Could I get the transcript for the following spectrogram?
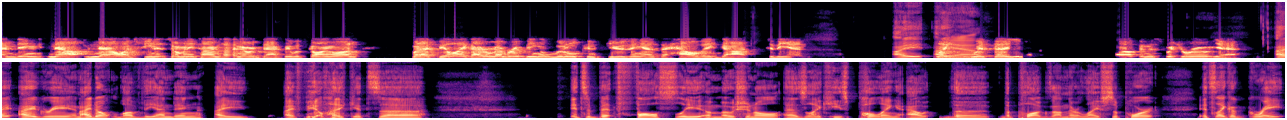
ending. Now, now I've seen it so many times, I know exactly what's going on. But I feel like I remember it being a little confusing as to how they got to the end, I like Yeah. with the you know, up and the switcheroo. Yeah, I I agree, and I don't love the ending. I I feel like it's uh it's a bit falsely emotional as like he's pulling out the the plugs on their life support. It's like a great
